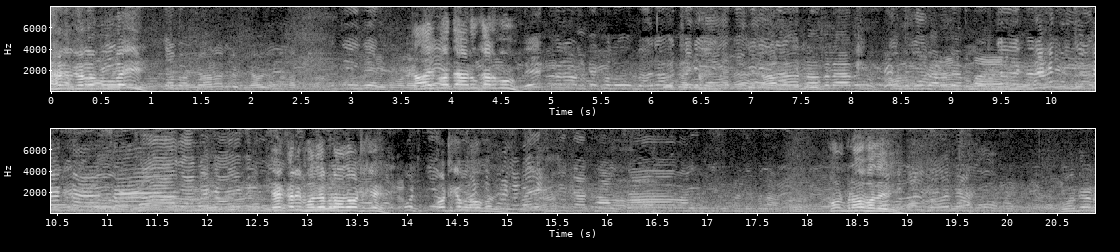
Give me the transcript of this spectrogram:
ਐਨੂੰ ਕਰੋ ਮੂੰਹ। ਭਾਈ ਤਾਜ ਪਾ ਧਿਆਨ ਨੂੰ ਕਰ ਮੂੰਹ ਇੱਕ ਵਾਰੀ ਫਤਿਹ ਬੁਲਾ ਦਿਓ ਉੱਠ ਕੇ। ਉੱਠ ਕੇ। ਬੁਲਾਓ ਫਤਿਹ। ਵਾਹਿਗੁਰੂ ਜੀ ਕਾ ਖਾਲਸਾ ਵਾਹਿਗੁਰੂ ਜੀ ਕੀ ਫਤਿਹ ਬੁਲਾ ਹੁਣ ਬੁਲਾਓ ਫਤਿਹ ਜੀ? ਬੋਲਦੇ ਹਨ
